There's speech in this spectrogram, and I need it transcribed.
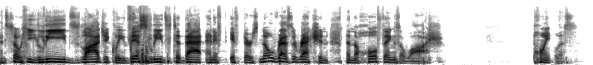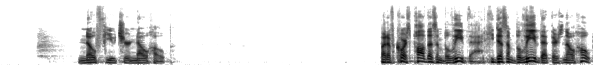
And so he leads logically, this leads to that. And if, if there's no resurrection, then the whole thing's a wash. Pointless. No future, no hope. But of course, Paul doesn't believe that. He doesn't believe that there's no hope.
